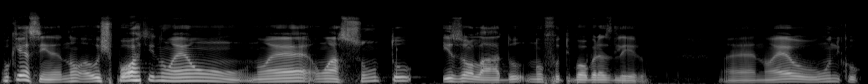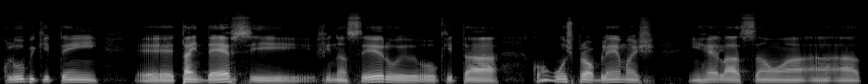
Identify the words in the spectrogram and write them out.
Porque assim, não, o esporte não é, um, não é um assunto isolado no futebol brasileiro. É, não é o único clube que tem está é, tá em déficit financeiro ou que está com alguns problemas em relação a, a, a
